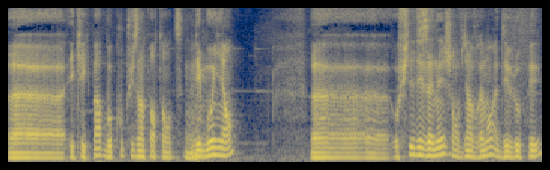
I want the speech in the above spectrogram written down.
euh, est quelque part beaucoup plus importante. Mhm. Les moyens, au fil des années, j'en viens vraiment à développer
